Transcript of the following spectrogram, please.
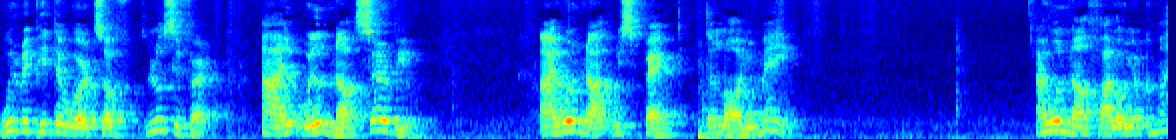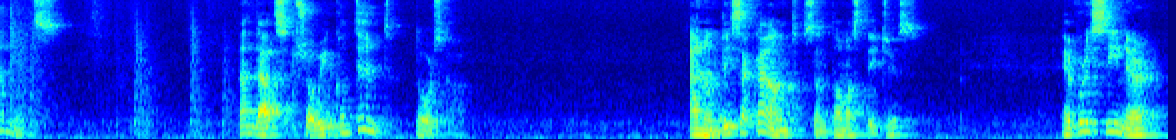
we repeat the words of Lucifer I will not serve you. I will not respect the law you made. I will not follow your commandments and that's showing contempt towards God. And on this account, St. Thomas teaches, every sinner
